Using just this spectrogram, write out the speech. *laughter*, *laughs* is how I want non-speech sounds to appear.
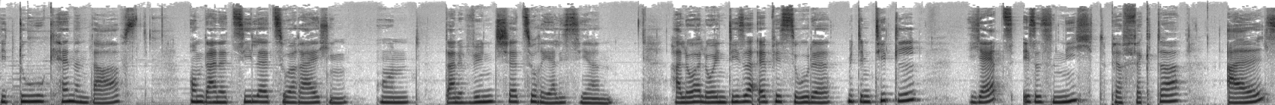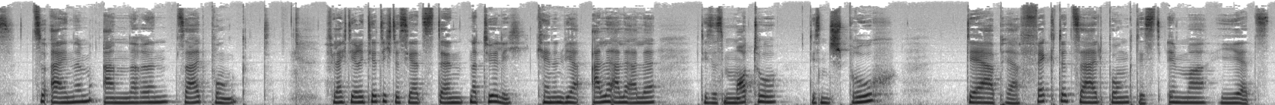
die du kennen darfst, um deine Ziele zu erreichen und deine Wünsche zu realisieren. Hallo, hallo in dieser Episode mit dem Titel Jetzt ist es nicht perfekter als zu einem anderen Zeitpunkt. Vielleicht irritiert dich das jetzt, denn natürlich kennen wir alle, alle, alle dieses Motto, diesen Spruch, der perfekte Zeitpunkt ist immer jetzt.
